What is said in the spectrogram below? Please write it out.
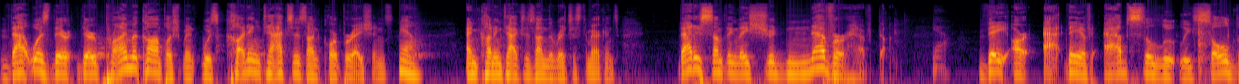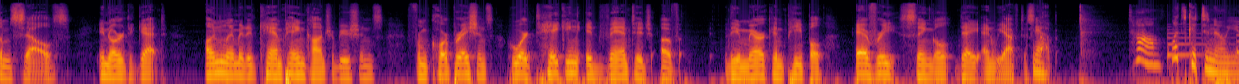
That was their their prime accomplishment was cutting taxes on corporations Yeah. and cutting taxes on the richest Americans. That is something they should never have done. Yeah. They are at, they have absolutely sold themselves in order to get unlimited campaign contributions from corporations who are taking advantage of the American people every single day and we have to stop it. Tom, let's get to know you.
